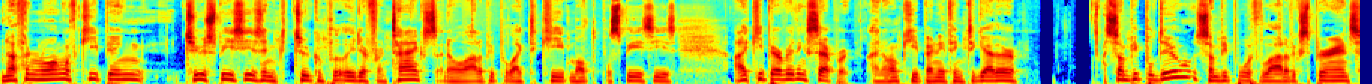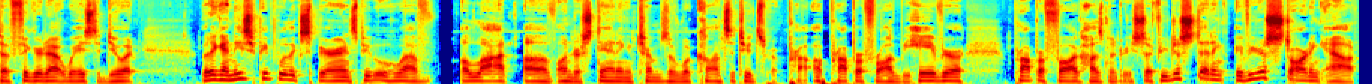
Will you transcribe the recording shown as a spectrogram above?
nothing wrong with keeping two species in two completely different tanks. I know a lot of people like to keep multiple species. I keep everything separate. I don't keep anything together. Some people do. Some people with a lot of experience have figured out ways to do it. But again, these are people with experience, people who have a lot of understanding in terms of what constitutes a, pro- a proper frog behavior, proper frog husbandry. So if you're just starting, if you're starting out,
